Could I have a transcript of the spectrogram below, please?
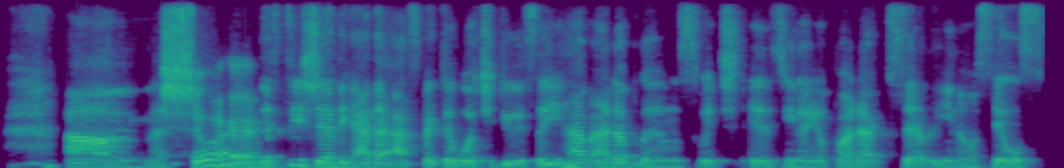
um, sure. Just to share the other aspect of what you do. So you have Ada Blooms, which is, you know, your product sale, you know, sales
